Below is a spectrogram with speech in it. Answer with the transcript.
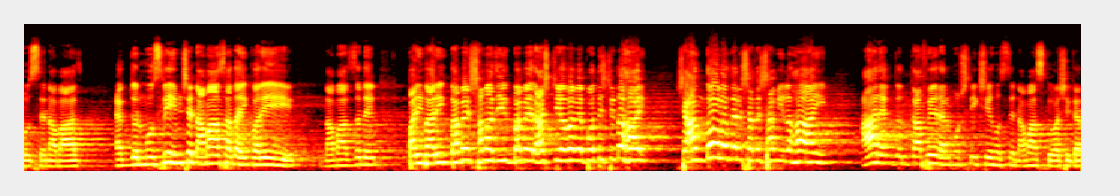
হচ্ছে নামাজ। একজন মুসলিম, সে নামাজ আদায় করে। নামাজ যাতে পারিবারিকভাবে, সামাজিকভাবে, রাষ্ট্রীয়ভাবে প্রতিষ্ঠিত হয় সে আন্দোলনের সাথে সামিল হয়। আর একজন কাফের আর মুশরিক, সে হচ্ছে নামাজকে অস্বীকার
